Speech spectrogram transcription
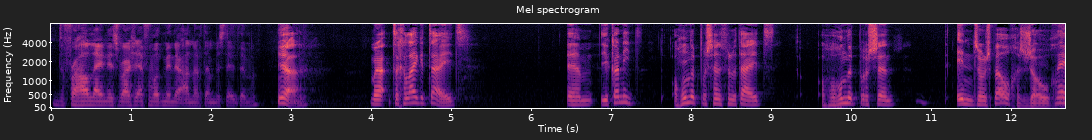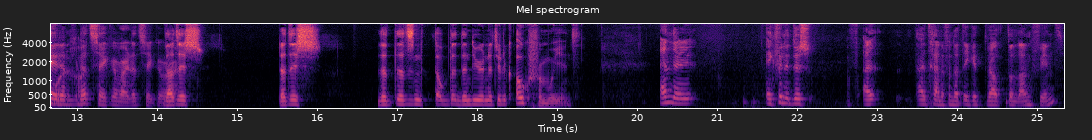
de, verhaallijn is waar ze even wat minder aandacht aan besteed hebben. Ja. Maar ja, tegelijkertijd, ehm, je kan niet 100% van de tijd 100% in zo'n spel gezogen Nee, worden. dat, gewoon. dat is zeker waar. Dat is zeker Dat waar. is, dat is, dat, dat is op de- den duur natuurlijk ook vermoeiend. En er, ik vind het dus, uit, uitgaande van dat ik het wel te lang vind.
